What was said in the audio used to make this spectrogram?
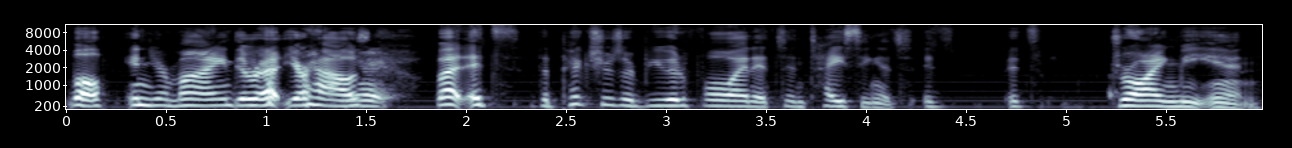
well, in your mind or at your house. Right. But it's the pictures are beautiful and it's enticing. It's it's it's drawing me in.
